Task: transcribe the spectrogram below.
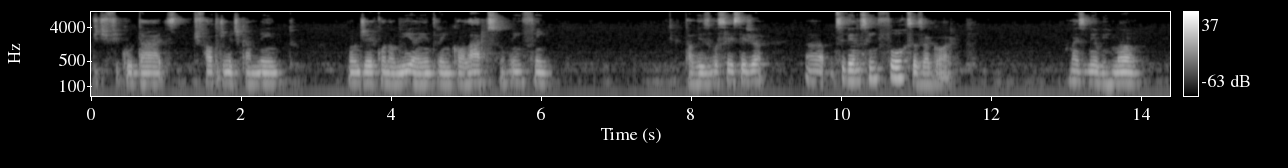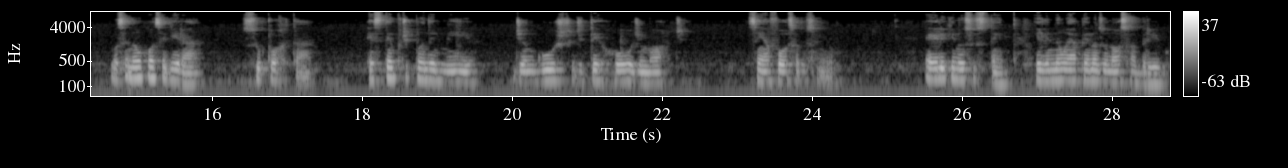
de dificuldades, de falta de medicamento, onde a economia entra em colapso, enfim. Talvez você esteja uh, se vendo sem forças agora. Mas, meu irmão, você não conseguirá suportar esse tempo de pandemia, de angústia, de terror, de morte, sem a força do Senhor. É Ele que nos sustenta. Ele não é apenas o nosso abrigo,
